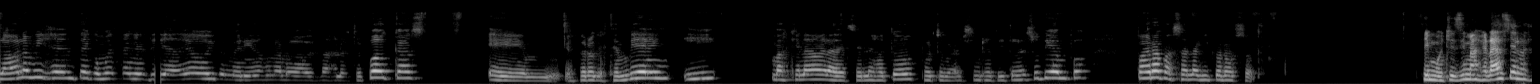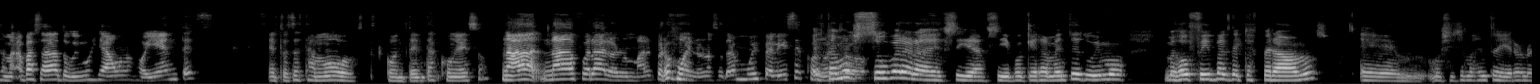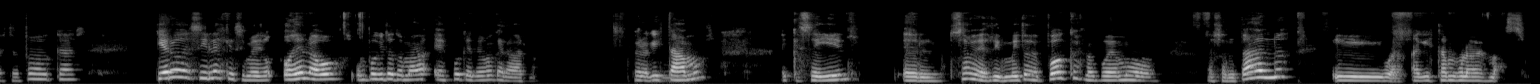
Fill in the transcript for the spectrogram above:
Hola, hola mi gente, ¿cómo están el día de hoy? Bienvenidos una nueva vez más a nuestro podcast. Em, espero que estén bien y más que nada agradecerles a todos por tomarse un ratito de su tiempo para pasarla aquí con nosotros. Sí, muchísimas gracias. La semana pasada tuvimos ya unos oyentes, entonces estamos contentas con eso. Nada, nada fuera de lo normal, pero bueno, nosotras muy felices con Estamos súper agradecidas, sí, porque realmente tuvimos mejor feedback del que esperábamos. Em, muchísima gente dieron nuestro podcast. Quiero decirles que si me oyen la voz un poquito tomada es porque tengo que lavarlo. Pero aquí estamos, hay que seguir el, ¿sabes? El ritmito de podcast, no podemos asaltarnos. Y bueno, aquí estamos una vez más.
